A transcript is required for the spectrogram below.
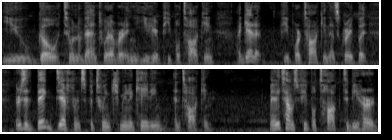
you go to an event, whatever, and you hear people talking. I get it. People are talking. That's great. But there's a big difference between communicating and talking. Many times people talk to be heard.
